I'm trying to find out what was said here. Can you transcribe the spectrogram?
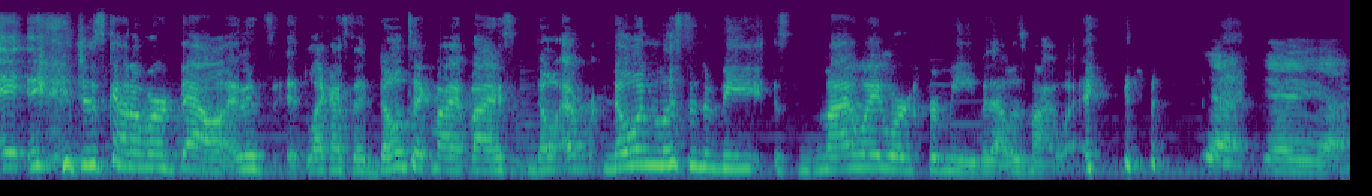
it, it just kind of worked out. And it's it, like I said, don't take my advice. Don't ever, no one listen to me. My way worked for me, but that was my way. yeah, yeah, yeah.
